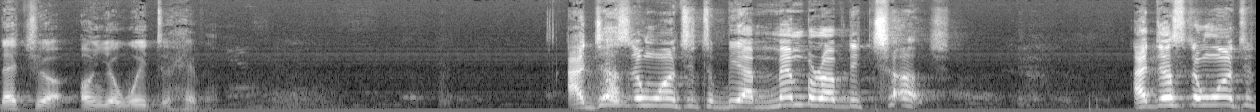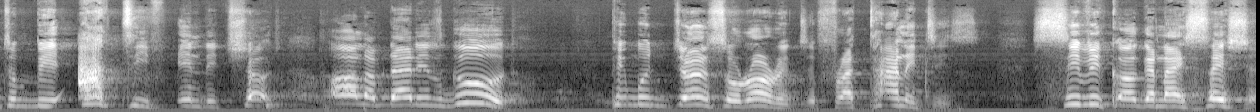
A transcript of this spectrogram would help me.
that you're on your way to heaven. I just don't want you to be a member of the church. I just don't want you to be active in the church. All of that is good. People join sorority, fraternities, civic organization.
